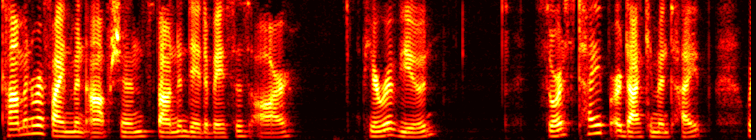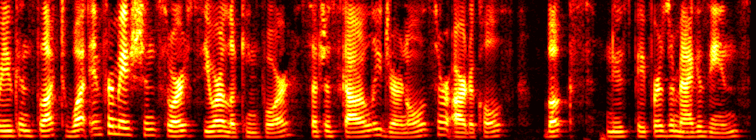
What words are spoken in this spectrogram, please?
Common refinement options found in databases are peer-reviewed, source type or document type, where you can select what information source you are looking for, such as scholarly journals or articles, books, newspapers, or magazines.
